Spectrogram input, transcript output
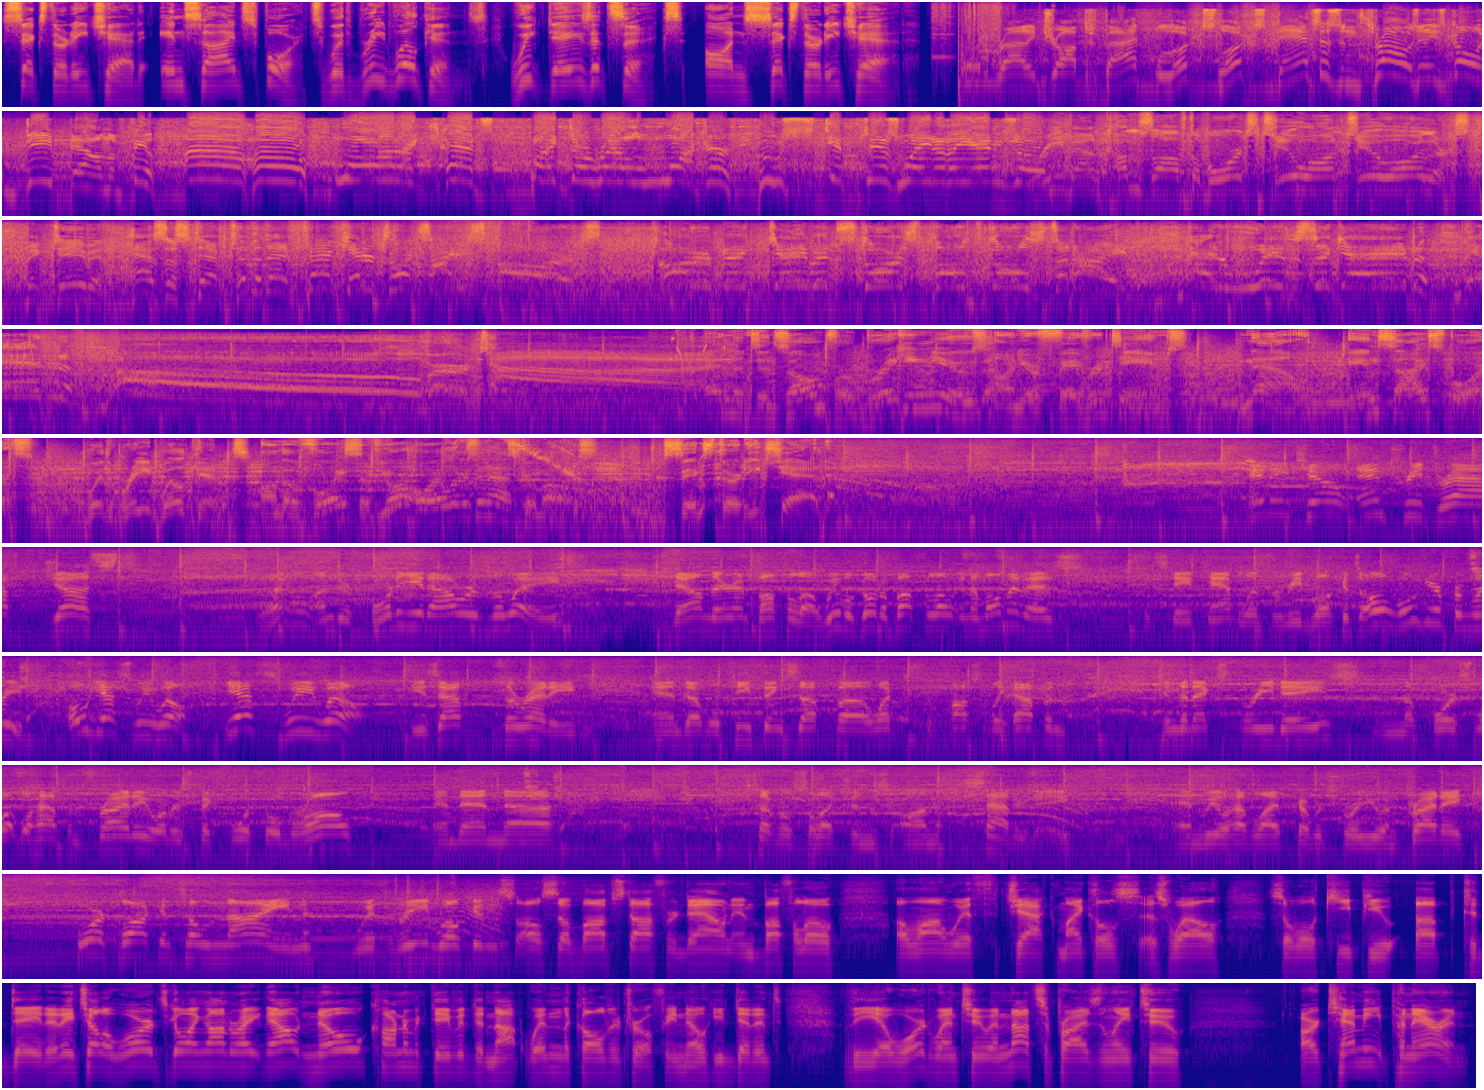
630 CHED Inside Sports with Reid Wilkins. Weekdays at 6 on 630 CHED. Riley drops back, looks, looks, dances, and throws, and he's going deep down the field. Oh, what a catch by Darrell Walker, who skipped his way to the end zone. Rebound comes off the boards, two on two Oilers. McDavid has a step to the net, backhander short side, he scores! Connor McDavid scores both goals tonight and wins the game in overtime! Edmonton's home for breaking news on your favorite teams. Now, Inside Sports with Reid Wilkins on the voice of your Oilers and Eskimos. 630 CHED. NHL entry draft just, well, under 48 hours away down there in Buffalo. We will go to Buffalo in a moment as it's Dave Campbell in for Reid Wilkins. Oh, we'll hear from Reid. Oh, yes, we will. Yes, we will. He's at the ready, and uh, we'll tee things up uh, what could possibly happen in the next three days. And, of course, what will happen Friday. Oilers pick fourth overall, and then uh, several selections on Saturday and we will have live coverage for you on Friday. 4 o'clock until 9 with Reid Wilkins, also Bob Stauffer down in Buffalo, along with Jack Michaels as well. So we'll keep you up to date. NHL awards going on right now. No, Connor McDavid did not win the Calder Trophy. No, he didn't. The award went to, and not surprisingly, to Artemi Panarin.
